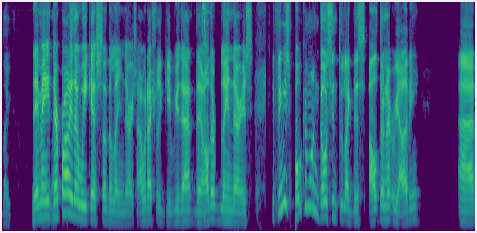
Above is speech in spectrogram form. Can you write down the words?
like. They made like they're probably the weakest of the legendaries. I would actually give you that. The other legendaries. The thing is, Pokemon goes into like this alternate reality, uh,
